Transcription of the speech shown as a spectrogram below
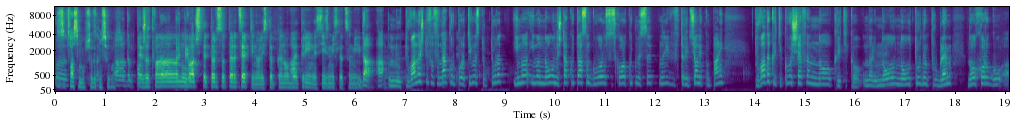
За това съм абсолютно а, да Те затова да новачите търсят рецепти, нали? Стъпка 1, 2, А. 3, не си измислят сами. Да, а, но това нещо в една корпоративна структура има, има много неща, които аз съм говорил с хора, които не са нали, в традиционни компании. Това да критикува шефа е много критикал. Нали, много, много труден проблем. Много хора го а,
